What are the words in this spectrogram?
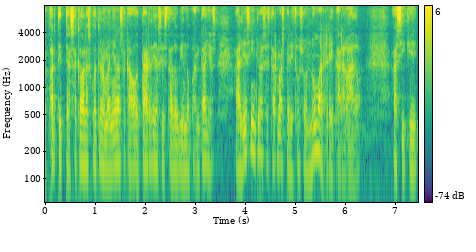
aparte te has acabado a las 4 de la mañana, has acabado tarde, has estado viendo pantallas. Al día siguiente vas a estar más perezoso, no más recargado. Así que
